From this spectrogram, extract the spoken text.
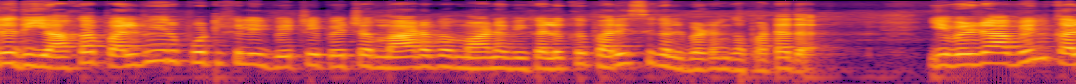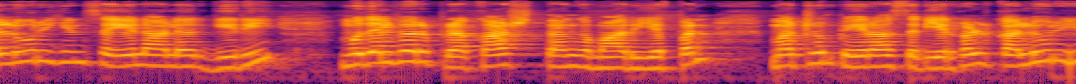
இறுதியாக பல்வேறு போட்டிகளில் வெற்றி பெற்ற மாணவ மாணவிகளுக்கு பரிசுகள் வழங்கப்பட்டது. இவ்விழாவில் கல்லூரியின் செயலாளர் கிரி முதல்வர் பிரகாஷ் தங்கமாரியப்பன் மற்றும் பேராசிரியர்கள் கல்லூரி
